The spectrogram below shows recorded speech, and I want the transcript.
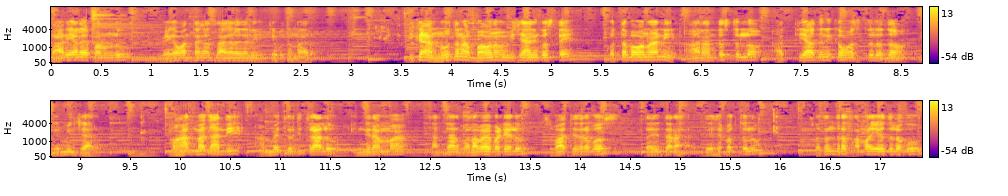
కార్యాలయ పనులు వేగవంతంగా సాగలేదని చెబుతున్నారు. ఇక నూతన భవనం విషయానికి వస్తే కొత్త భవనాన్ని ఆరు అంతస్తుల్లో అత్యాధునిక వసతులతో నిర్మించారు. మహాత్మా గాంధీ అంబేద్కర్ చిత్రాలు ఇందిరమ్మ సర్దార్ వల్లభాయ్ పటేల్ సుభాష్ చంద్రబోస్ తదితర దేశభక్తులు స్వతంత్ర సమరయోధులకు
